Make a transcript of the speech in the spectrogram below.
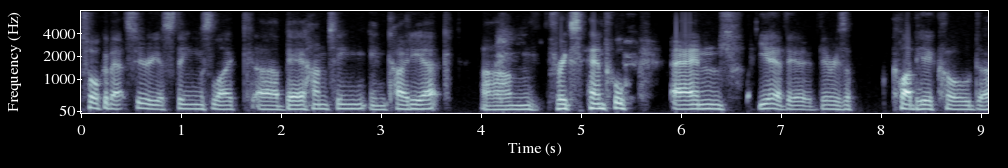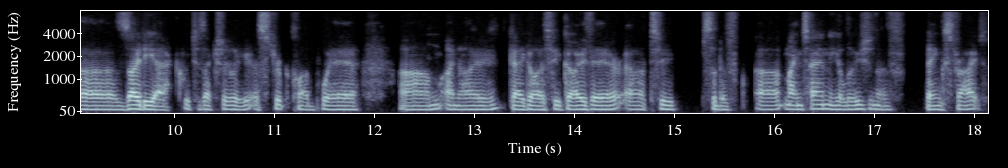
talk about serious things like uh, bear hunting in Kodiak, um, for example. And yeah, there there is a club here called uh, Zodiac, which is actually a strip club where um, I know gay guys who go there uh, to sort of uh, maintain the illusion of being straight.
